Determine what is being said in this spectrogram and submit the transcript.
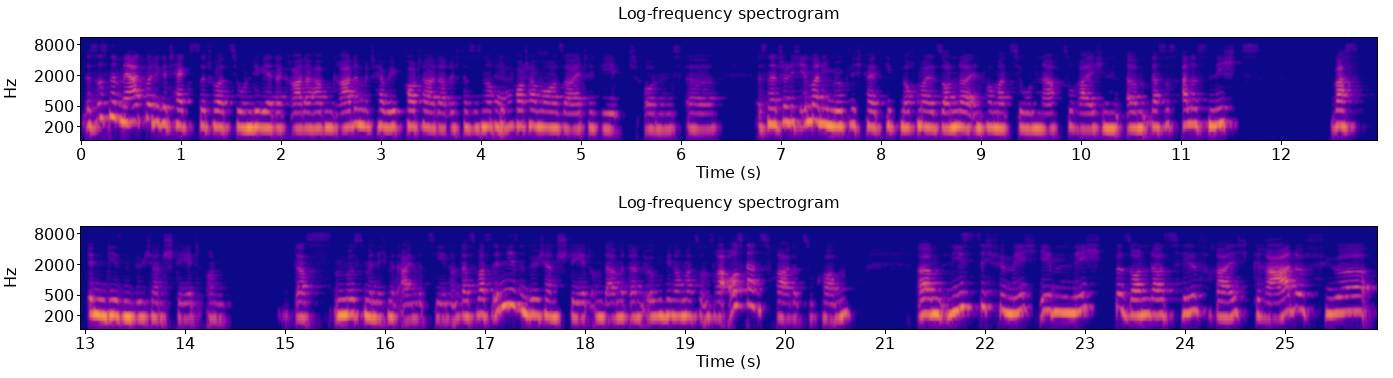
es ist eine merkwürdige Textsituation, die wir da gerade haben, gerade mit Harry Potter, dadurch, dass es noch ja. die Pottermore-Seite gibt und äh, es natürlich immer die Möglichkeit gibt, nochmal Sonderinformationen nachzureichen. Ähm, das ist alles nichts, was in diesen Büchern steht und das müssen wir nicht mit einbeziehen. Und das, was in diesen Büchern steht, um damit dann irgendwie nochmal zu unserer Ausgangsfrage zu kommen, ähm, liest sich für mich eben nicht besonders hilfreich, gerade für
